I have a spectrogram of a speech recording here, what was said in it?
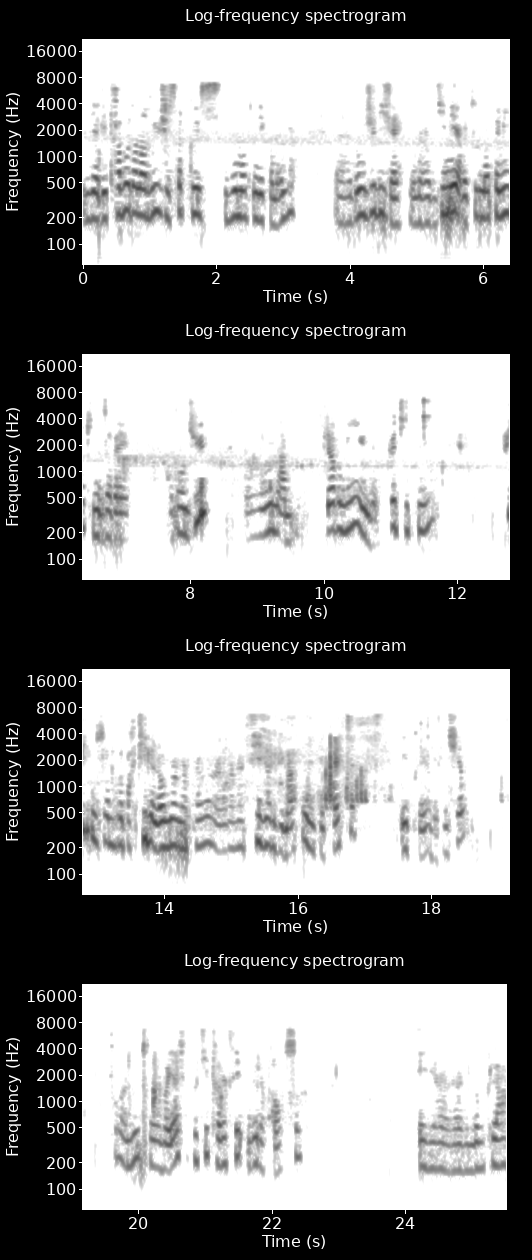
Il y a des travaux dans la rue, j'espère que vous m'entendez quand même. Euh, donc je disais, on a dîné avec toute ma famille qui nous avait attendu. Euh, on a dormi une petite nuit. Puis nous sommes repartis le lendemain matin à 6 heures du matin. On était prêtes et prêts avec les chiens pour un autre voyage, cette fois-ci traversée de la France. Et euh, donc là,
